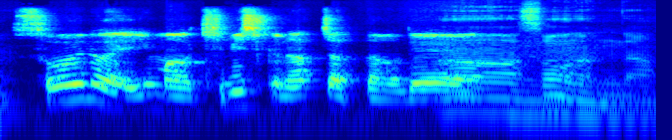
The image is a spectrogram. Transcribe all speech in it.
んそういうのが今厳しくなっちゃったので、うんああそうなんだ。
